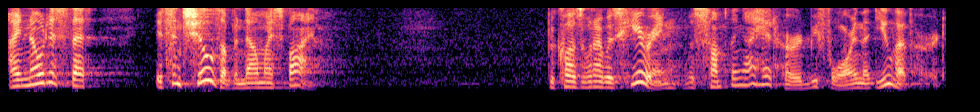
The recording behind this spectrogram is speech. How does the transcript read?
I noticed that it sent chills up and down my spine. Because what I was hearing was something I had heard before and that you have heard.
